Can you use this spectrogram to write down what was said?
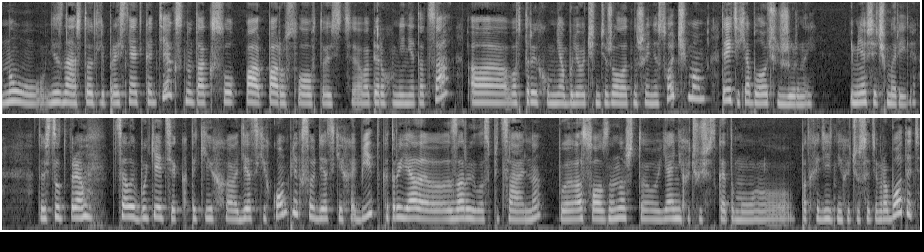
ну, не знаю, стоит ли прояснять контекст, но так, слов, пар, пару слов. То есть, э, во-первых, у меня нет отца, а, во-вторых, у меня были очень тяжелые отношения с отчимом, в-третьих, я была очень жирной, и меня все чморили. То есть тут прям целый букетик таких э, детских комплексов, детских обид, которые я э, зарыла специально, осознанно, что я не хочу сейчас к этому подходить, не хочу с этим работать,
